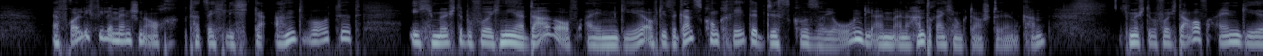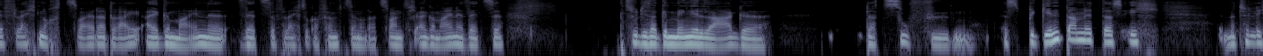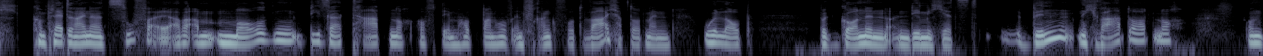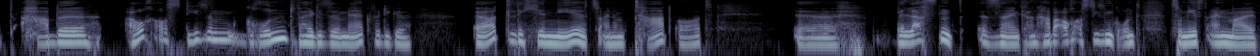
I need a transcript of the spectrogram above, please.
erfreulich viele Menschen auch tatsächlich geantwortet. Ich möchte, bevor ich näher darauf eingehe, auf diese ganz konkrete Diskussion, die einem eine Handreichung darstellen kann, Ich möchte, bevor ich darauf eingehe, vielleicht noch zwei oder drei allgemeine Sätze, vielleicht sogar 15 oder 20 allgemeine Sätze zu dieser Gemengelage dazufügen. Es beginnt damit, dass ich natürlich komplett reiner Zufall, aber am Morgen dieser Tat noch auf dem Hauptbahnhof in Frankfurt war. Ich habe dort meinen Urlaub begonnen, in dem ich jetzt bin. Ich war dort noch und habe auch aus diesem Grund, weil diese merkwürdige örtliche Nähe zu einem Tatort äh, belastend sein kann, habe auch aus diesem Grund zunächst einmal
